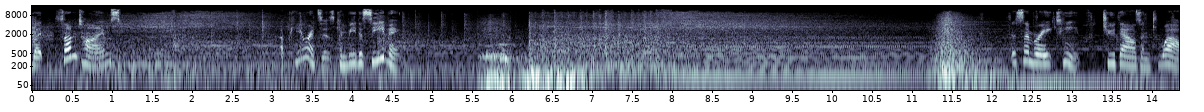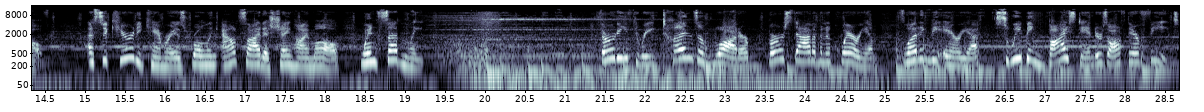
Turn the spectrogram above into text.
But sometimes, appearances can be deceiving. December 18th, 2012. A security camera is rolling outside a Shanghai mall when suddenly 33 tons of water burst out of an aquarium, flooding the area, sweeping bystanders off their feet.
